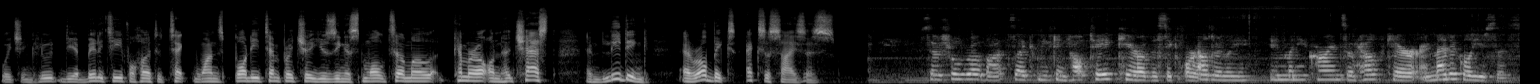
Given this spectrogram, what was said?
which include the ability for her to take one's body temperature using a small thermal camera on her chest and leading aerobics exercises. Social robots like me can help take care of the sick or elderly in many kinds of healthcare and medical uses.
